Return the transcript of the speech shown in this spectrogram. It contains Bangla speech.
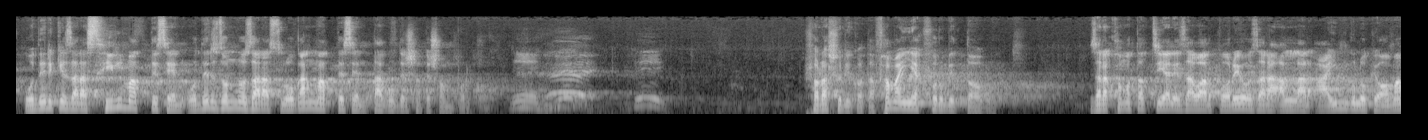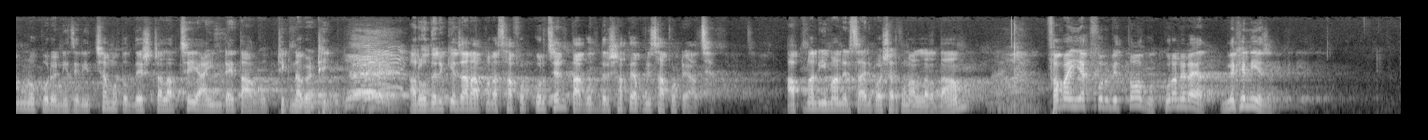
ওদেরকে যারা সিল মারতেছেন ওদের জন্য যারা স্লোগান মারতেছেন তাগুদের সাথে সম্পর্ক। সরাসরি কথা ফামাইয়াক ফরবিত যারা ক্ষমতার চেয়ারে যাওয়ার পরেও যারা আল্লাহর আইনগুলোকে অমান্য করে নিজের ইচ্ছা মতো দেশ চালাচ্ছে, এই আইনটাই তাগুদ ঠিক না ঠিক আর ওদেরকে যারা আপনারা সাপোর্ট করছেন তাগুদদের সাথে আপনি সাপোর্টে আছেন। আপনার ইমানের চার পয়সার কোন আল্লাহর দাম? ফামাইয়াক ফরবিত তগুদ কোরআনের আয়াত, লিখে নিয়ে যান।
